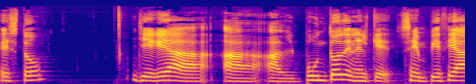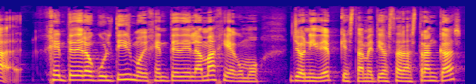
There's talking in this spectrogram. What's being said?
esto llegue a- a- al punto en el que se empiece a gente del ocultismo y gente de la magia como Johnny Depp, que está metido hasta las trancas,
